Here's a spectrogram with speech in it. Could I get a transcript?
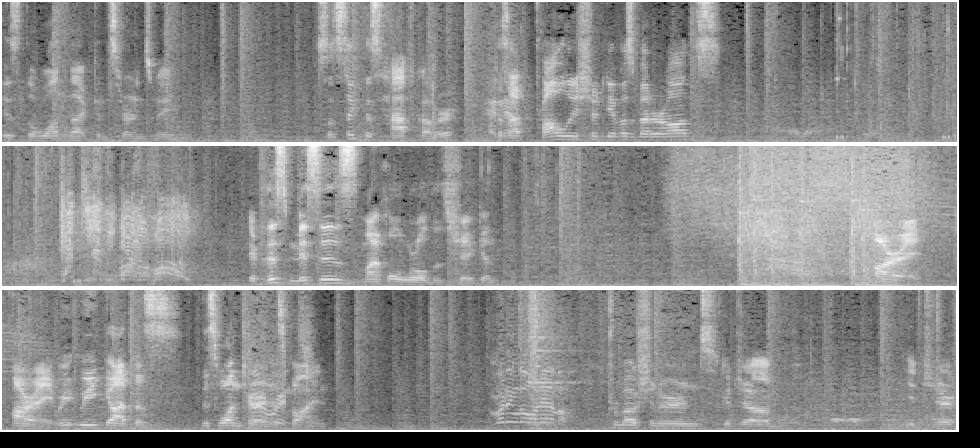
is the one that concerns me. So let's take this half cover, because that probably should give us better odds. If this misses, my whole world is shaken. Alright. Alright, we, we got this. This one turn is fine. I'm running low on ammo. Promotion earned. Good job. You jerk.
